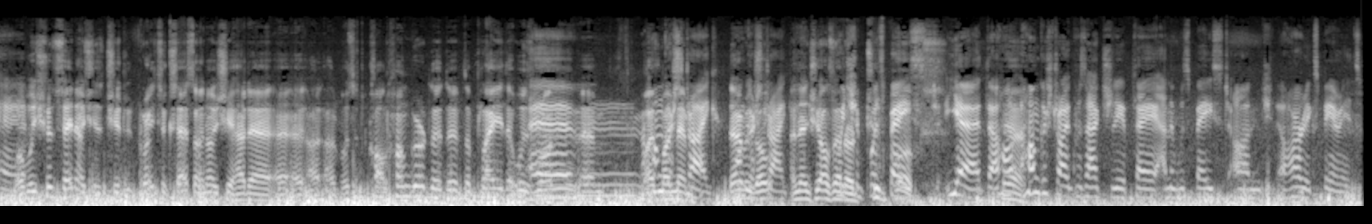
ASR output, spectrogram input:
Um, Well, we should say now she, she had great success. I know she had a, a, a, was it called Hunger, the, the, the play that was run. Um, my Hunger Strike. There Hunger we go. Strike. And then she also had which her two was based, books. Yeah, the Yeah. Hunger Strike was actually a play, and it was based on her experience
